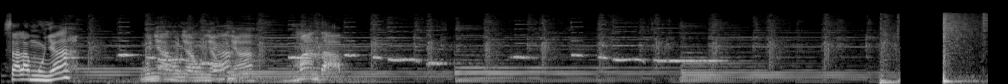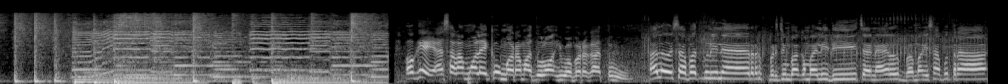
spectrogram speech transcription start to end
Salam ngunyah. Ngunyah, ngunyah, ngunyah, ngunyah. Mantap. Oke, assalamualaikum warahmatullahi wabarakatuh. Halo sahabat kuliner, berjumpa kembali di channel Bambang Isa Putra.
